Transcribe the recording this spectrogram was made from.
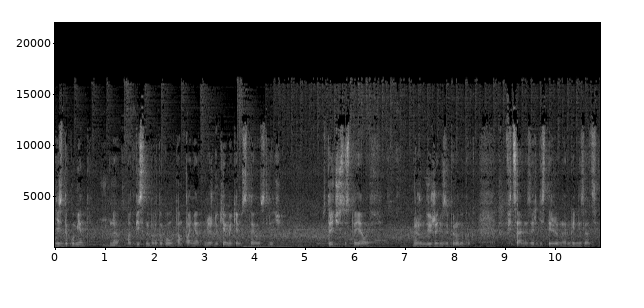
Есть документ, да, подписанный протокол, там понятно, между кем и кем состоялась встреча. Встреча состоялась между движением за природу как официально зарегистрированной организацией.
